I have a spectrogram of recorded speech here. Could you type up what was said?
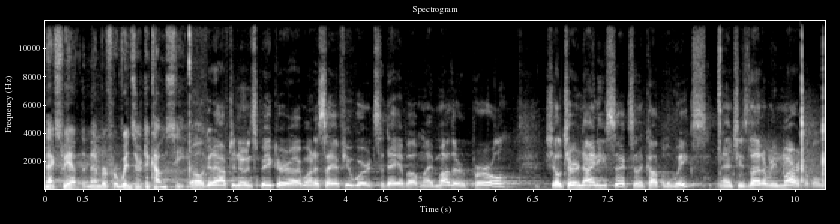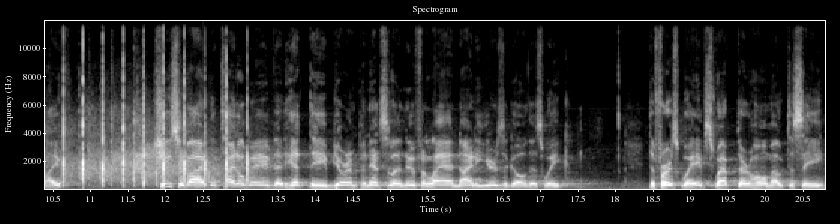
Next, we have the member for Windsor-Tecumseh. Well, good afternoon, Speaker. I want to say a few words today about my mother, Pearl. She'll turn 96 in a couple of weeks, and she's led a remarkable life. She survived the tidal wave that hit the Burin Peninsula in Newfoundland 90 years ago this week. The first wave swept their home out to sea.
